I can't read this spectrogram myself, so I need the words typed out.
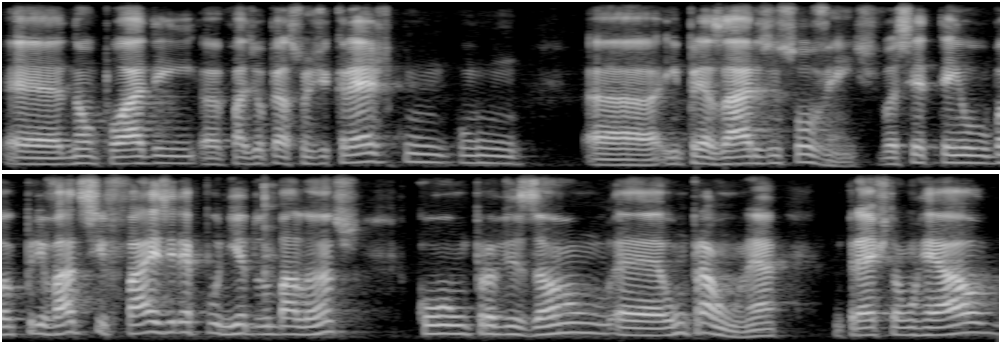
uh, não podem uh, fazer operações de crédito com, com uh, empresários insolventes. Você tem o banco privado, se faz, ele é punido no balanço com provisão um para um, né? Empresta um real,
